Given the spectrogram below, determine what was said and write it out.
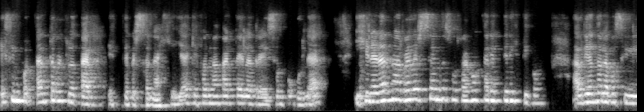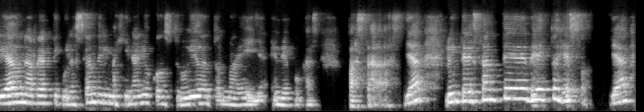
es importante reflotar este personaje, ya que forma parte de la tradición popular y generar una reversión de sus rasgos característicos, abriendo la posibilidad de una rearticulación del imaginario construido en torno a ella en épocas pasadas. ¿ya? Lo interesante de esto es eso, ¿ya?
